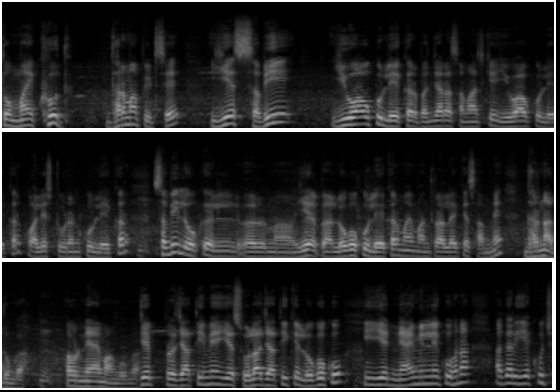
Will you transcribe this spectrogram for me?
तो मैं खुद धर्मपीठ से ये सभी युवाओं को लेकर बंजारा समाज के युवाओं को लेकर कॉलेज स्टूडेंट को लेकर सभी लोग ये लोगों को लेकर मैं मंत्रालय के सामने धरना दूँगा और न्याय मांगूँगा। ये प्रजाति में ये सोलह जाति के लोगों को कि ये न्याय मिलने को होना अगर ये कुछ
